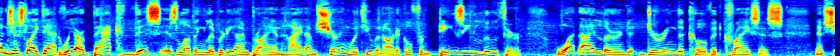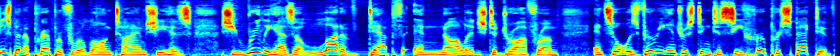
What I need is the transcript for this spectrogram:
And just like that, we are back. This is Loving Liberty. I'm Brian Hyde. I'm sharing with you an article from Daisy Luther, What I Learned During the COVID Crisis. Now, she's been a prepper for a long time. She has she really has a lot of depth and knowledge to draw from, and so it was very interesting to see her perspective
